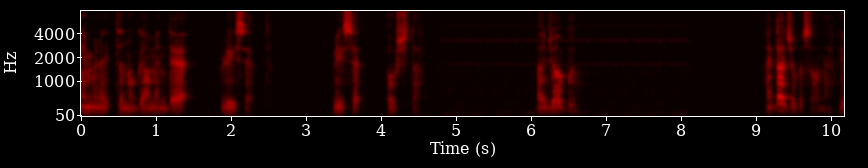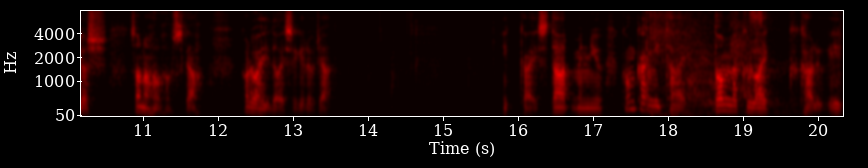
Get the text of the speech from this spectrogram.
エミュレータの画面でリセット。リセットをした。大丈夫？はい、大丈夫そうね。よし。その方法使う。これはひどいすぎる。じゃあ。一回、スタートメニュー。今回見たい。どんなくらいかかる ?1、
